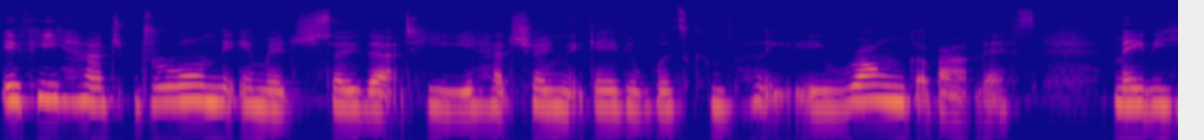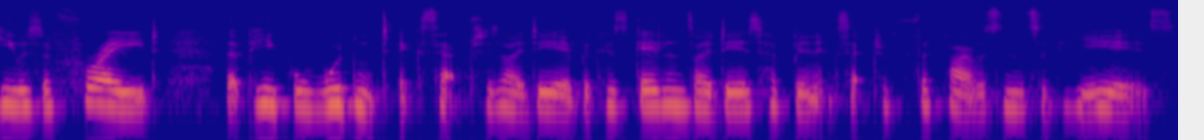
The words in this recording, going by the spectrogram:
If he had drawn the image so that he had shown that Galen was completely wrong about this, maybe he was afraid that people wouldn't accept his idea because Galen's ideas had been accepted for thousands of years.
